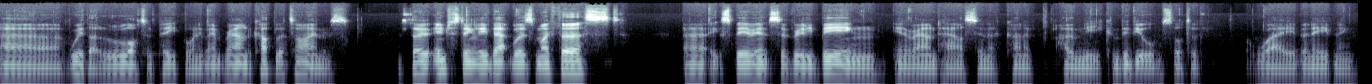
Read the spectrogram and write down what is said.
uh, with a lot of people, and it went round a couple of times. So interestingly, that was my first uh, experience of really being in a roundhouse in a kind of homely, convivial sort of way of an evening,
